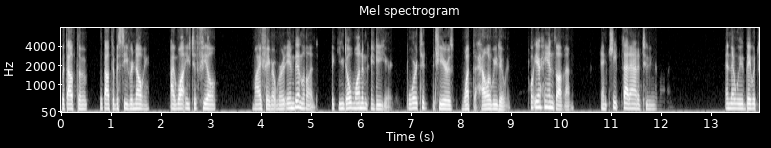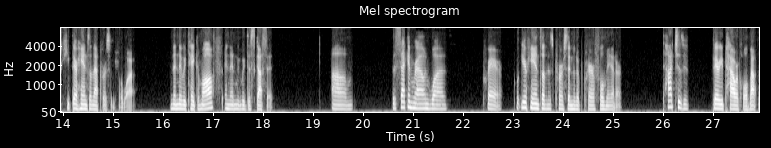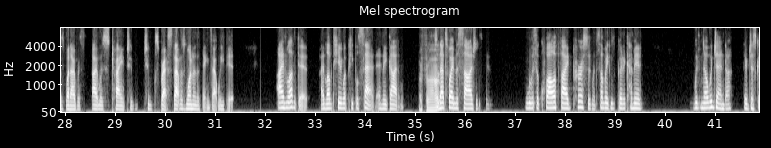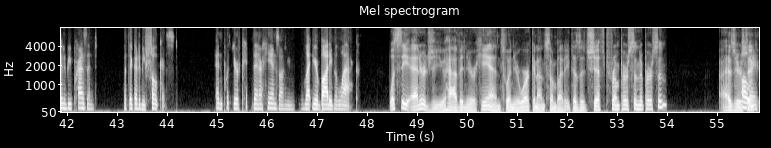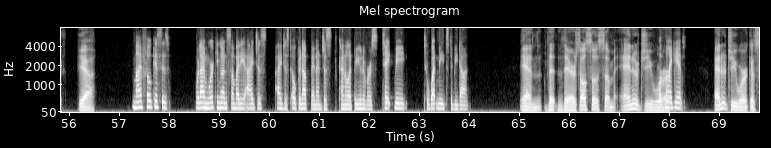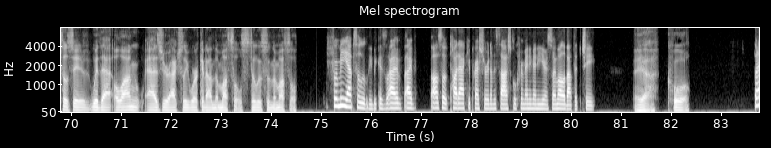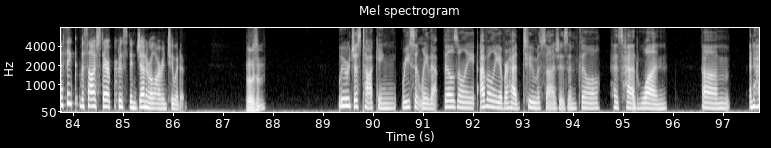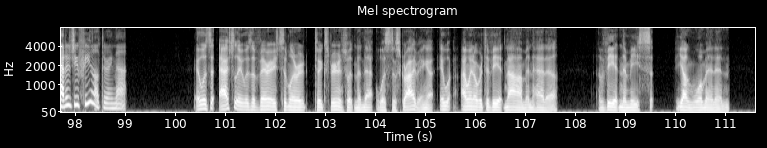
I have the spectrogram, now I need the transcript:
without the without the receiver knowing. I want you to feel my favorite word, ambivalent. Like you don't want to be here, bored to tears. What the hell are we doing? Put your hands on them, and keep that attitude in your mind. And then we they would keep their hands on that person for a while, and then they would take them off, and then we would discuss it. Um, the second round was prayer. Put your hands on this person in a prayerful manner. Touch is very powerful. That was what I was I was trying to to express. That was one of the things that we did. I loved it. I loved hearing what people said, and they got it. Uh-huh. So that's why massage is with a qualified person, with somebody who's going to come in with no agenda. They're just going to be present, but they're going to be focused and put your their hands on you. Let your body relax. What's the energy you have in your hands when you're working on somebody? Does it shift from person to person? As you're Always. thinking, yeah. my focus is when I'm working on somebody, I just I just open up and I just kind of let the universe take me to what needs to be done. And that there's also some energy work, my hand energy work associated with that, along as you're actually working on the muscles to loosen the muscle. for me, absolutely, because I've I've also taught acupressure in a massage school for many many years, so I'm all about the chi. Yeah, cool. But I think massage therapists in general are intuitive. Mm-hmm. We were just talking recently that Phil's only, I've only ever had two massages and Phil has had one. Um, and how did you feel during that? It was actually it was a very similar to experience what Nanette was describing. Uh, It, I went over to Vietnam and had a, a Vietnamese young woman, and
